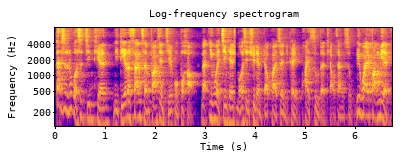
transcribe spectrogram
但是如果是今天你叠了三层，发现结果不好，那因为今天模型训练比较快，所以你可以快速的调参数。另外一方面，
